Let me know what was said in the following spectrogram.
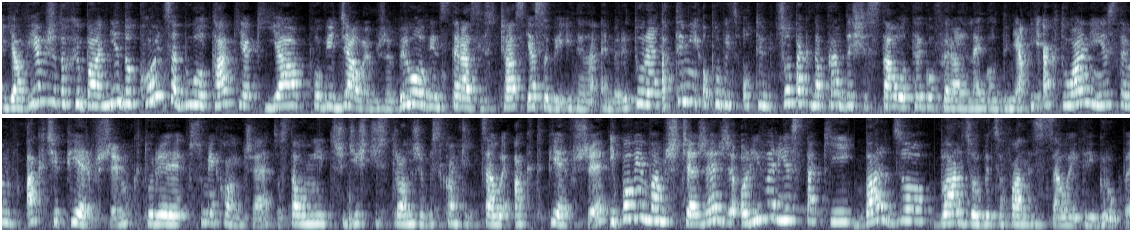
ja wiem, że to chyba nie do końca było tak, jak ja powiedziałem, że było, więc teraz jest czas, ja sobie idę na emeryturę, a ty mi opowiedz o tym, co tak naprawdę się stało tego feralnego dnia. I aktualnie jestem w akcie pierwszym, który w sumie kończę. Zostało mi 30 stron, żeby skończyć cały akt pierwszy. I powiem wam szczerze, że Oliver jest taki bardzo, bardzo wycofany z całej tej grupy.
